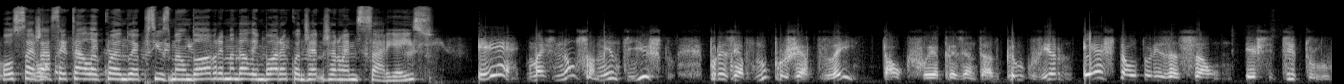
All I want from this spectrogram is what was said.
Ou seja, aceitá-la quando é preciso mão de obra e mandá-la embora quando já, já não é necessária, é isso? É, mas não somente isto. Por exemplo, no projeto de lei, tal que foi apresentado pelo governo, esta autorização, este título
